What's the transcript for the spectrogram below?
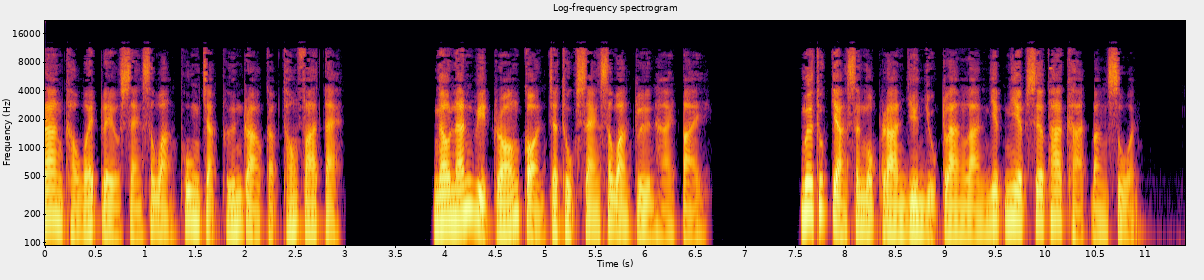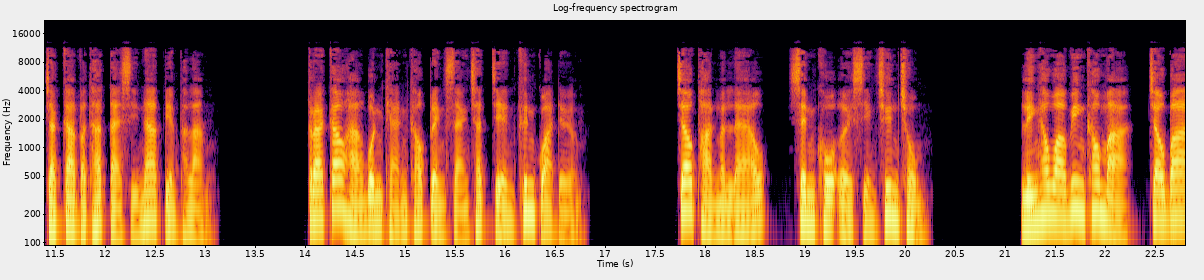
ร่างเขาไว้เปลวแสงสว่างพุ่งจากพื้นราวกับท้องฟ้าแตกเงานั้นหวีดร้องก่อนจะถูกแสงสว่างกลืนหายไป เมื่อทุกอย่างสงบรานยืนอยู่กลางลานเงียบๆเสื้อผ้าขาดบางส่วน จากการประทัดแต่สีหน้าเปลี่ยนพลัง ตราเก้าหางบนแขนเขาเปล่งแสงชัดเจนขึ้นกว่าเดิม เจ้าผ่านมันแล้ว เซนโคเอ่ยเสียงชื่นชม ลิงฮาวาวิ่งเข้ามา เจ้าบ้า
